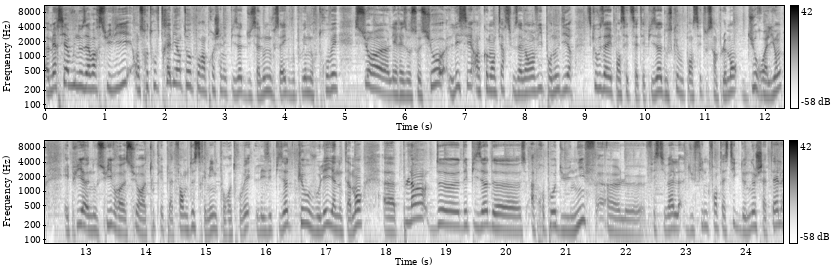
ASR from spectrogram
Euh, merci à vous de nous avoir suivis. On se retrouve très bientôt pour un prochain épisode du Saloon. Vous savez que vous pouvez nous retrouver sur euh, les réseaux sociaux. Laissez un commentaire si vous avez envie pour nous dire ce que vous avez pensé de cet épisode ou ce que vous pensez tout simplement du Roi Lion. Et puis euh, nous suivre sur toutes les plateformes de streaming pour retrouver les épisodes que vous voulez. Il y a notamment plein de- d'épisodes à propos du NIF, le festival du film fantastique de Neuchâtel.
